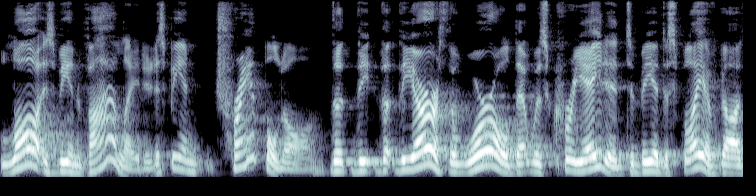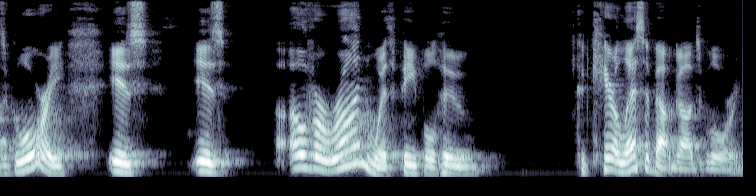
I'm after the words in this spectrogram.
law is being violated. It's being trampled on. The, the, the, the earth, the world that was created to be a display of God's glory is, is overrun with people who could care less about God's glory.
